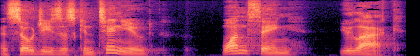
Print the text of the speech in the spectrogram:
And so Jesus continued, One thing you lack.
